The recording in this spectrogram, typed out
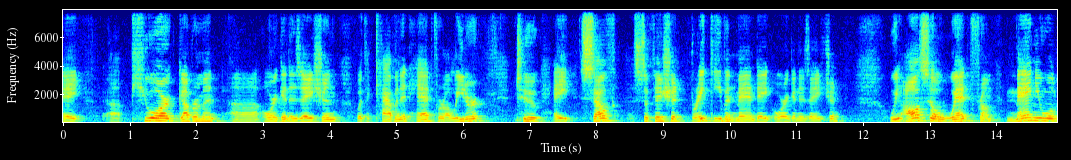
a, a pure government uh, organization with a cabinet head for a leader, to a self sufficient break-even mandate organization. We also went from manual,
